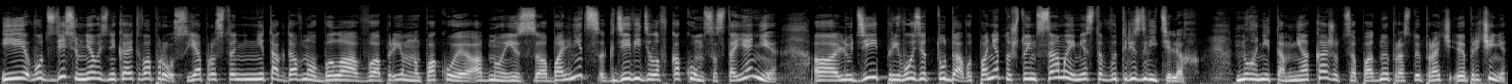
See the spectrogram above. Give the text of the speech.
И вот здесь у меня возникает вопрос. Я просто не так давно была в приемном покое одной из а, больниц, где видела, в каком состоянии э, людей привозят туда. Вот понятно, что им самое место в вытрезвителях. Но они там не окажутся по одной простой э, причине,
